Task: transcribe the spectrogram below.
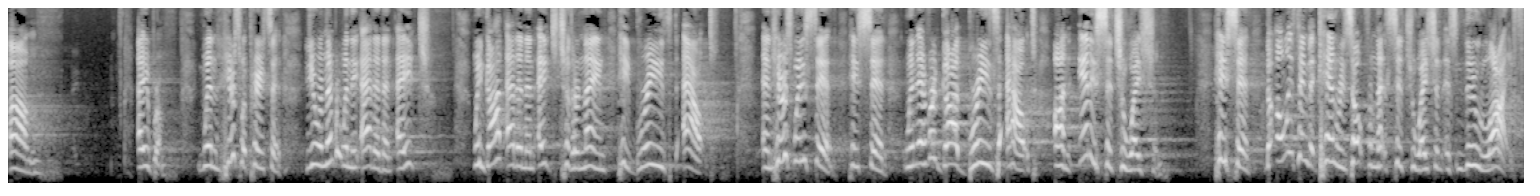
um, Abram, when, here's what Perry said. You remember when he added an H? When God added an H to their name, he breathed out. And here's what he said. He said, whenever God breathes out on any situation, he said, the only thing that can result from that situation is new life.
